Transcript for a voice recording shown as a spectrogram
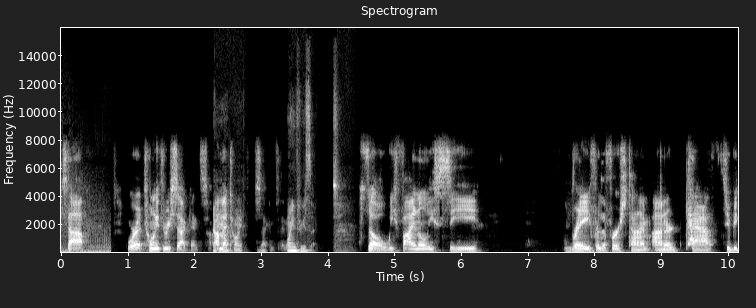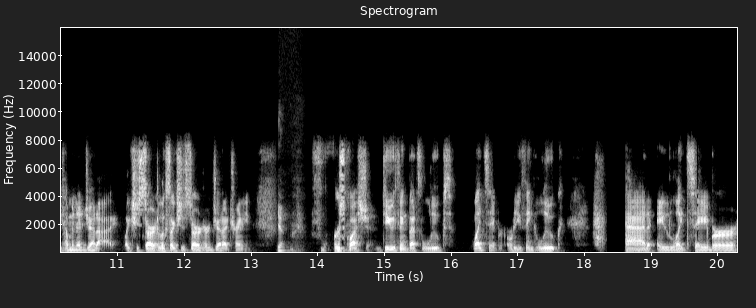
Stop. We're at 23 seconds. I'm at 23 seconds. anyway. 23 seconds. So we finally see Rey for the first time on her path to becoming a Jedi. Like she started, it looks like she started her Jedi training. Yep. First question: Do you think that's Luke's lightsaber, or do you think Luke had a lightsaber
